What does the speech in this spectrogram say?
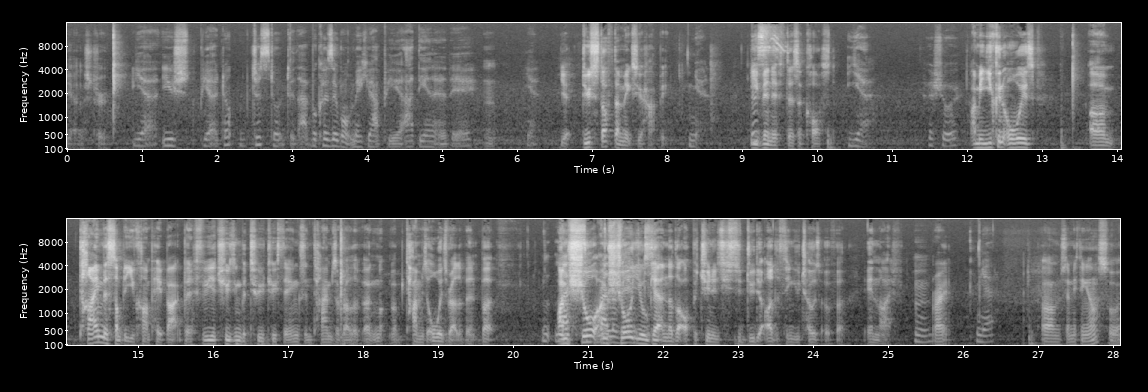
Yeah, that's true. Yeah, you should. Yeah, don't just don't do that because it won't make you happy at the end of the day. Yeah, Yeah. do stuff that makes you happy, Yeah, even This- if there's a cost. yeah, for sure. I mean, you can always. Um, time is something you can't pay back, but if you're choosing between two things and time's irrelevant, not, um, time is always relevant. But I'm sure I'm sure you'll get another opportunity to do the other thing you chose over in life, Mm. right? Yeah. Um, is there anything else or?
